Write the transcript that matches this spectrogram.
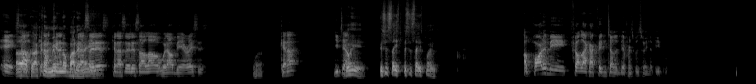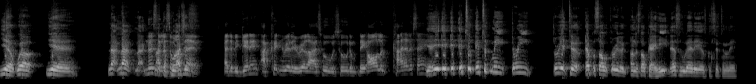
Hey, Uh, stop. 'cause I Can couldn't remember can nobody's Can I say name. this? Can I say this out loud without being racist? What? Can I? You tell Go me. It's a safe. It's a safe place. A part of me felt like I couldn't tell the difference between the people. Yeah. Well. Yeah. Not. Not. Not. Listen, not listen what I'm just- saying. At the beginning, I couldn't really realize who was who. They all look kind of the same. Yeah. It, it, it, took. It took me three. Three to episode three to understand. Okay, he. That's who that is consistently.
